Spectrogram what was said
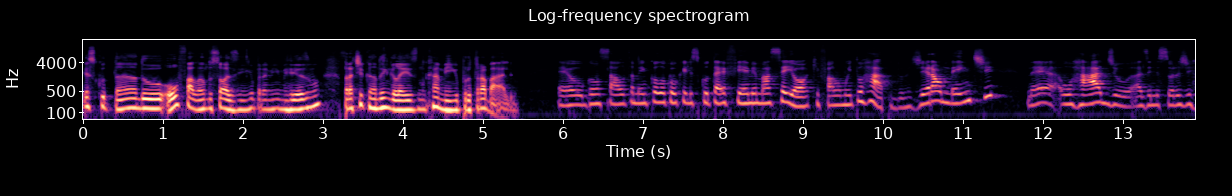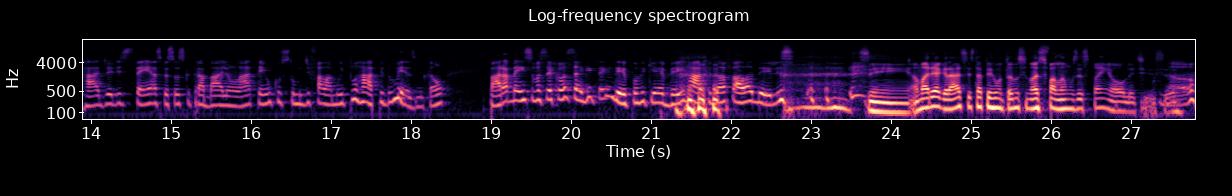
escutando ou falando sozinho para mim mesmo, praticando inglês no caminho para o trabalho. É, o Gonçalo também colocou que ele escuta FM Maceió, que falam muito rápido. Geralmente né? O rádio, as emissoras de rádio, eles têm, as pessoas que trabalham lá têm o costume de falar muito rápido mesmo. Então, parabéns se você consegue entender, porque é bem rápido a fala deles. Sim. A Maria Graça está perguntando se nós falamos espanhol, Letícia. Não.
